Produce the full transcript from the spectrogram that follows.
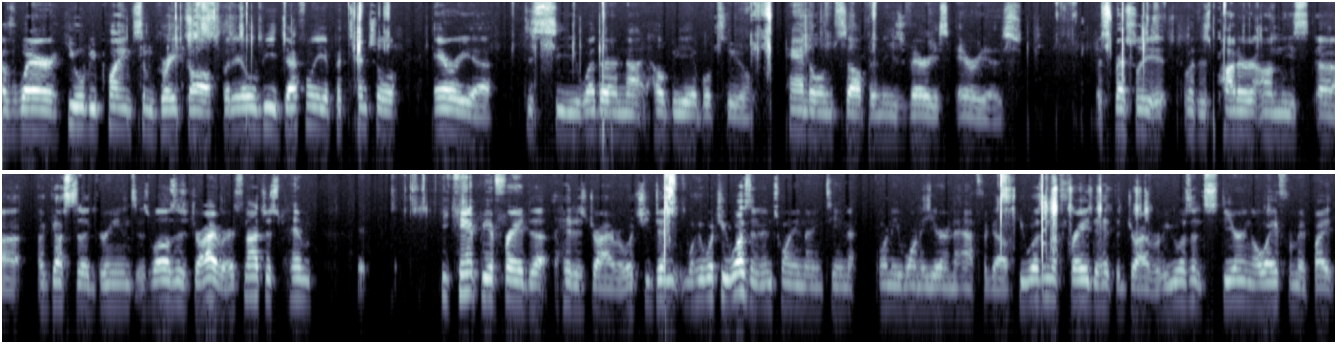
of where he will be playing some great golf, but it will be definitely a potential area to see whether or not he'll be able to handle himself in these various areas especially with his putter on these uh, Augusta greens, as well as his driver. It's not just him. He can't be afraid to hit his driver, which he didn't, which he wasn't in 2019 when he won a year and a half ago. He wasn't afraid to hit the driver. He wasn't steering away from it by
